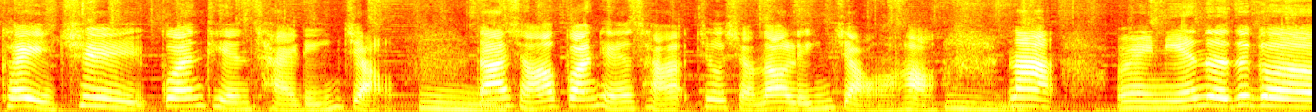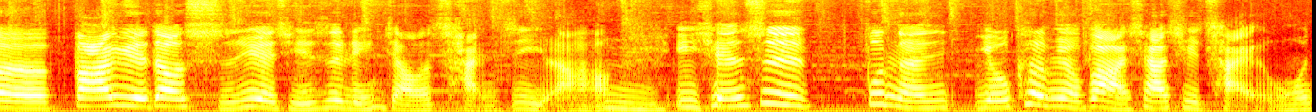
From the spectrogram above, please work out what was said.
可以去关田采菱角，嗯，大家想到关田茶就想到菱角了哈。嗯，那每年的这个八月到十月其实是菱角的产季了哈。嗯，以前是不能游客没有办法下去采，我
